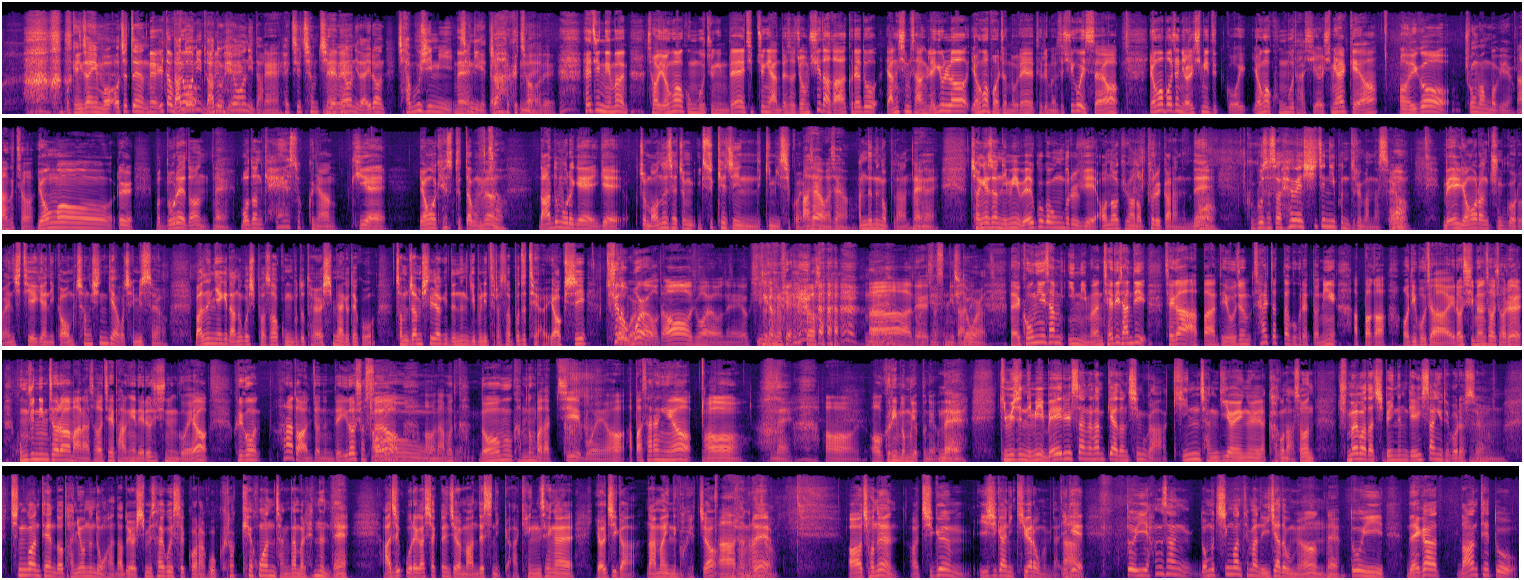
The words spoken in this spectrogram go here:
뭐 굉장히 뭐 어쨌든 네, 일단 나도 나도 게- 회원이다. 네. 107.7의 네네. 회원이다. 이런 자부심이 네. 생기겠죠. 아, 그렇죠. 네. 네. 혜진 님은 저 영어 공부 중인데 집중이 안 돼서 좀 쉬다가 그래도 양심상 레귤러 영어 버전 노래 들으면서 쉬고 있어요. 영어 버전 열심히 듣고 영어 공부 다시 열심히 할게요. 어 이거 좋은 방법이에요. 아 그렇죠. 영어를 뭐 노래던 네. 뭐던 계속 그냥 귀에 영어 계속 듣다 보면 그렇죠. 나도 모르게 이게 좀 어느새 좀 익숙해진 느낌이 있을 거예요. 맞아요, 맞아요. 안 듣는 것보단. 네. 정혜선님이 외국어 공부를 위해 언어 교환 어플을 깔았는데 어. 그곳에서 해외 시즈니 분들을 만났어요. 어. 매일 영어랑 중국어로 NCT 얘기하니까 엄청 신기하고 재밌어요. 많은 얘기 나누고 싶어서 공부도 더 열심히 하게 되고 점점 실력이 느는 기분이 들어서 뿌듯해요. 역시 To the world. 어, 좋아요. 네, 역시 이렇게. 아, 네. 좋습니다. To the 네. world. 네, 0232님은 제디 잔디 제가 아빠한테 요즘 살쪘다고 그랬더니 아빠가 어디 보자 이러시면서 저를 공주님처럼 안아서 제 방에 내려주시는 거예요. 그리고 하나도 안 쪘는데 이러셨어요. 오. 어, 너무 가- 너무 감동받았지 뭐예요. 아빠 사랑해요. 어. 네. 어, 어 그림 너무 예쁘네요. 네. 김유진님이 매일 일상을 함께하던 친구가 긴 장기 여행을 가고 나선 주말마다 집에 있는 게 일상이 돼버렸어요. 음, 친구한텐 너 다녀오는 동안 나도 열심히 살고 있을 거라고 그렇게 호언장담을 했는데 아직 올해가 시작된 지 얼마 안 됐으니까 갱생할 여지가 남아 있는 거겠죠? 아, 당연하죠. 어, 저는 어, 지금 이 시간이 기회라고 봅니다. 이게 또 이 항상 너무 친구한테만 의지하다 보면 네. 또 이 내가 나한테 또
